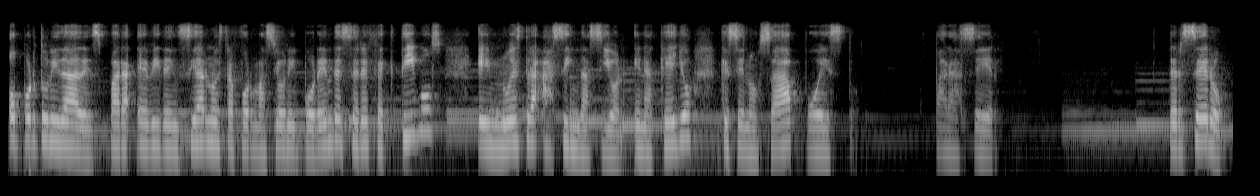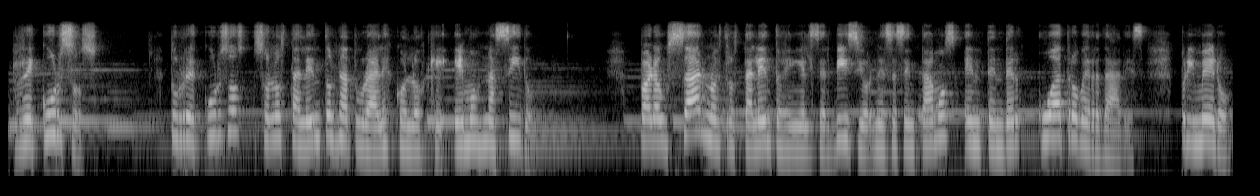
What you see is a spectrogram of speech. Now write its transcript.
oportunidades para evidenciar nuestra formación y por ende ser efectivos en nuestra asignación, en aquello que se nos ha puesto para hacer. Tercero, recursos. Tus recursos son los talentos naturales con los que hemos nacido. Para usar nuestros talentos en el servicio necesitamos entender cuatro verdades. Primero,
